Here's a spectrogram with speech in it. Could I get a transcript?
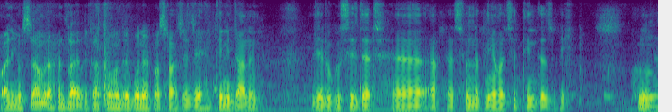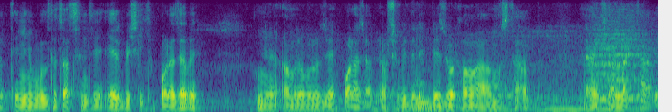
ওয়ালাইকুম আসসালাম রহমতুল্লাহ বরকাত আমাদের বোনের প্রশ্ন আছে যে, তিনি জানেন যে রুকু সিজদার আপনার সুন্নত নিয়ম হচ্ছে তিন তসবি হুম, তিনি বলতে চাচ্ছেন যে, এর বেশি কি পড়া যাবে? আমরা বলব যে, পড়া যাবে, অসুবিধা নেই বেজোড় হওয়া মুস্তাহাব খেয়াল রাখতে হবে।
